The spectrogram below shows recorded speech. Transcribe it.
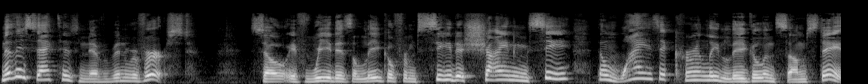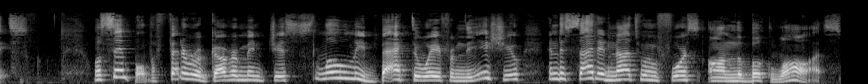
Now this act has never been reversed. So if weed is illegal from sea to shining sea, then why is it currently legal in some states? Well simple, the federal government just slowly backed away from the issue and decided not to enforce on the book laws.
